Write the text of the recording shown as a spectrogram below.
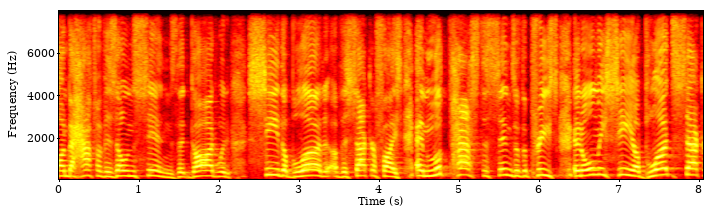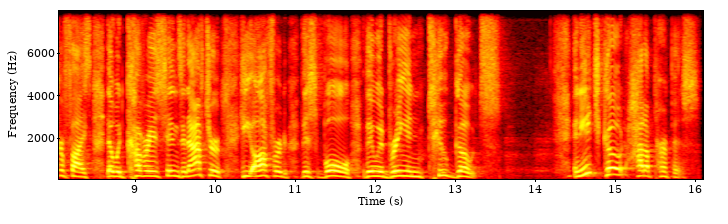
on behalf of his own sins, that God would see the blood of the sacrifice and look past the sins of the priest and only see a blood sacrifice that would cover his sins. And after he offered this bull, they would bring in two goats. And each goat had a purpose.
